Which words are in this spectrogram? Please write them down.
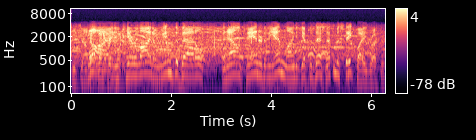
Shoots it wide, and Carolina wins the battle, and Alexander to the end line to get possession. That's a mistake by Rutgers.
